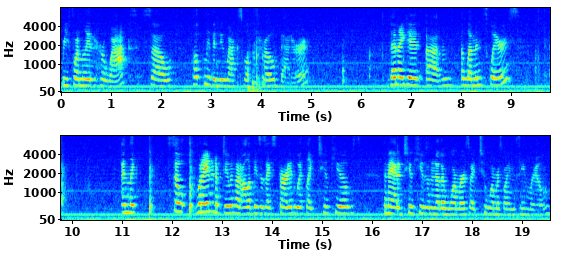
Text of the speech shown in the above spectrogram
reformulated her wax, so hopefully the new wax will throw better. Then I did um, a lemon squares. And like, so what I ended up doing on all of these is I started with like two cubes, then I added two cubes and another warmer, so I had two warmers going in the same room.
